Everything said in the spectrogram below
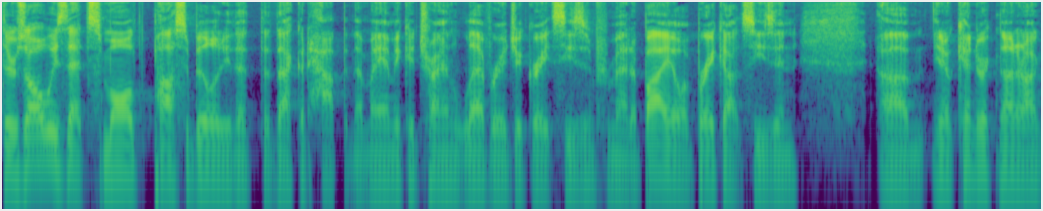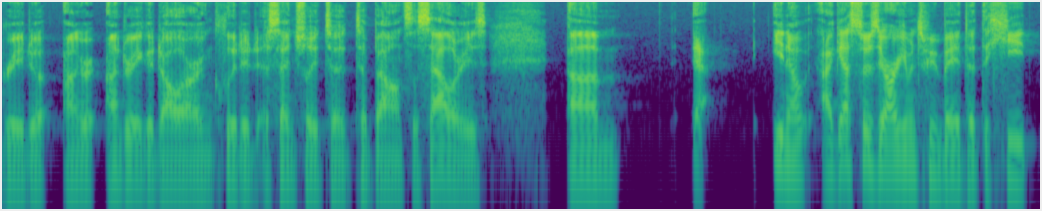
there's always that small possibility that, that that could happen, that Miami could try and leverage a great season from Adebayo, a breakout season. Um, you know, Kendrick Nunn and Andre, Andre Iguodala are included essentially to, to balance the salaries. Um, you know, I guess there's the argument to be made that the Heat,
